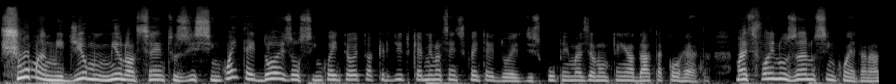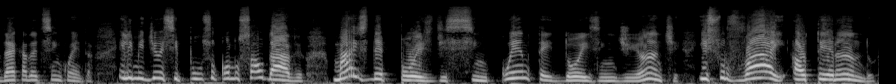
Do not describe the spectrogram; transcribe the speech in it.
Schumann mediu em 1952 ou 58, acredito que é 1952, desculpem, mas eu não tenho a data correta. Mas foi nos anos 50, na década de 50. Ele mediu esse pulso como saudável. Mas depois de 52 em diante, isso vai alterando.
